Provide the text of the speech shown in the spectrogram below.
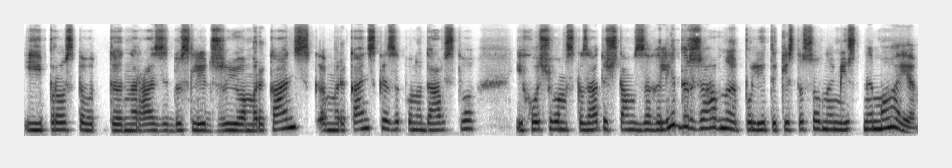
І просто от е, наразі досліджую американське американське законодавство, і хочу вам сказати, що там взагалі державної політики стосовно міст немає.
